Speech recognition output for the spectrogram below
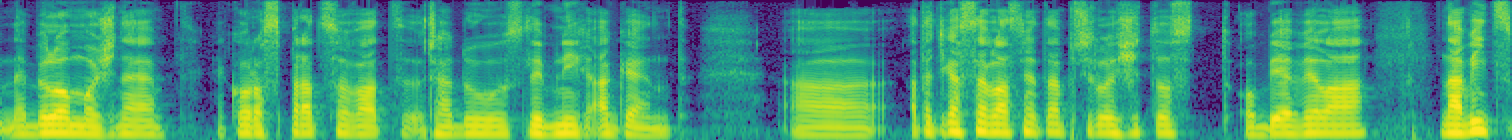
nebylo možné jako rozpracovat řadu slibných agent. A, teďka se vlastně ta příležitost objevila. Navíc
